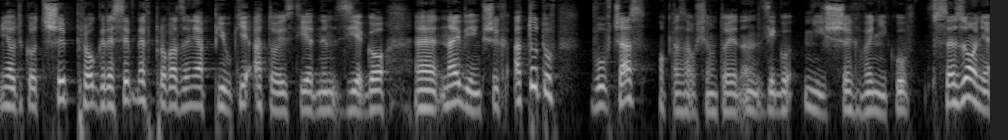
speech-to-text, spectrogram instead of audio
miał tylko trzy progresywne wprowadzenia piłki, a to jest jednym z jego e, największych atutów. Wówczas okazał się to jeden z jego niższych wyników w sezonie.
